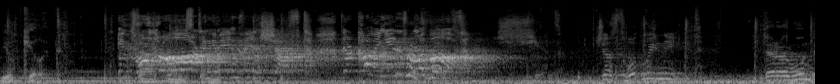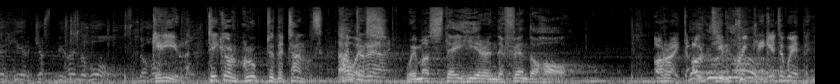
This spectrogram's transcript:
you'll kill it. Intruder alarm in the main vent shaft. They're coming in from above. Shit. Just what we need. There are wounded here just behind the wall. The Kirill, take your group to the tunnels. Hunter Alex, we must stay here and defend the hall. I... All right, our team, quickly, get a weapon.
